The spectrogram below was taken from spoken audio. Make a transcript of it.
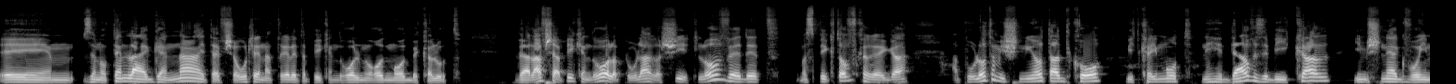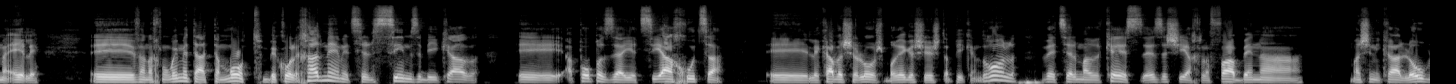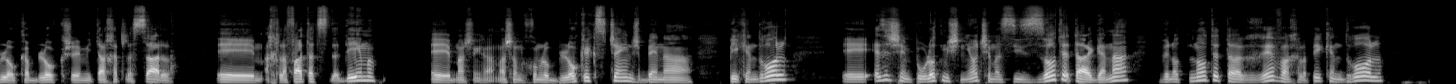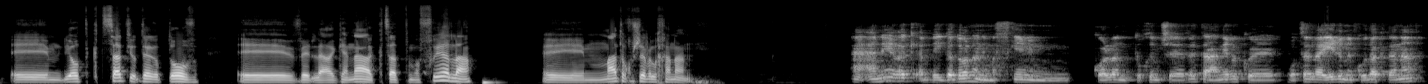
אמ, זה נותן להגנה את האפשרות לנטרל את ה pick and roll מאוד מאוד בקלות. ועל אף שה pick and roll, הפעולה הראשית, לא עובדת מספיק טוב כרגע, הפעולות המשניות עד כה מתקיימות נהדר וזה בעיקר עם שני הגבוהים האלה. אה, ואנחנו רואים את ההתאמות בכל אחד מהם, אצל סים זה בעיקר, אה, הפופ הזה, היציאה החוצה אה, לקו השלוש ברגע שיש את ה pick and roll, ואצל מרקס זה איזושהי החלפה בין ה... מה שנקרא low block, הבלוק שמתחת לסל, החלפת הצדדים, מה שנקרא, מה שאנחנו קוראים לו block exchange בין ה pick and roll, איזה שהן פעולות משניות שמזיזות את ההגנה ונותנות את הרווח ל pick and roll להיות קצת יותר טוב ולהגנה קצת מפריע לה. מה אתה חושב אלחנן? אני רק, בגדול אני מסכים עם כל הניתוחים שהבאת, אני רק רוצה להעיר נקודה קטנה,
